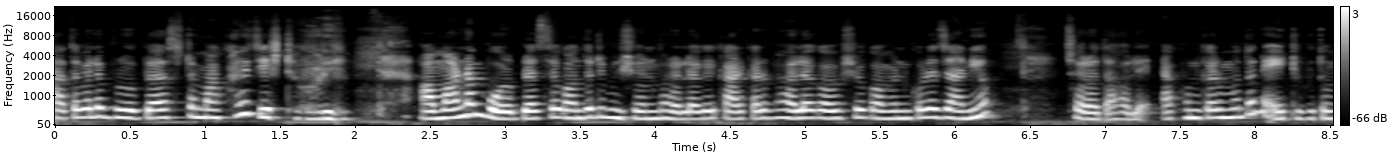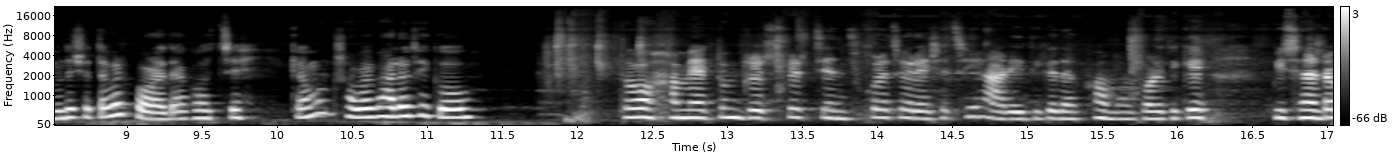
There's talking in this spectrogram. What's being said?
রাতেবেলা ব্রো প্লাসটা মাখারই চেষ্টা করি। আমার না ব্রো প্লাসের গন্ধটা ভীষণ ভালো লাগে। কার কার ভালো লাগে অবশ্যই কমেন্ট করে জানিও। চলো তাহলে এখনকার মতন এইটুকু তোমাদের সাথে আবার পরে দেখা হচ্ছে। কেমন? সবাই ভালো থেকো। তো আমি একদম ড্রেস ফ্রেস চেঞ্জ করে চলে এসেছি আর এদিকে দেখো আমার পরে দিকে বিছানাটা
